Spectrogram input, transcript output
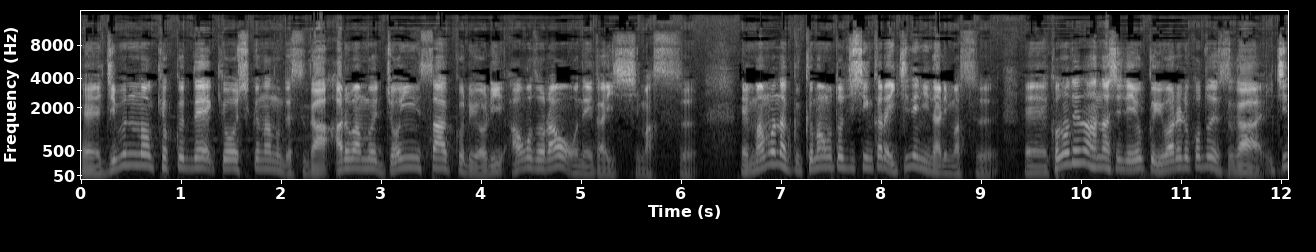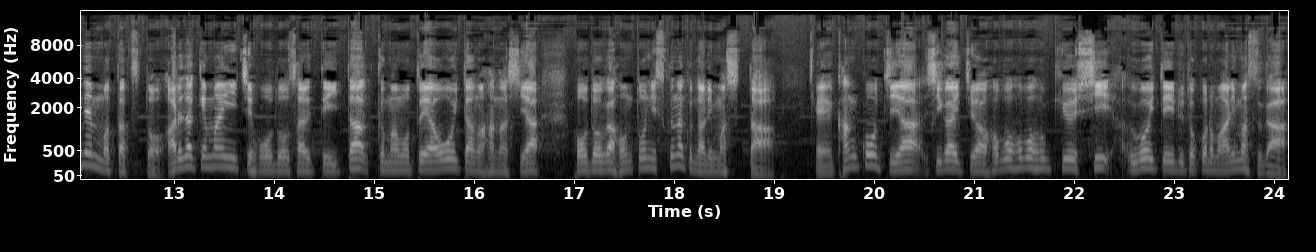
えー自分の曲で恐縮なのですが、アルバムジョインサークルより青空をお願いします。えー間もなく熊本地震から1年になります。えーこの手の話でよく言われることですが、1年も経つと、あれだけ毎日報道されていた熊本や大分の話や報道が本当に少なくなりました。えー観光地や市街地はほぼほぼ普及し、動いているところもありますが、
